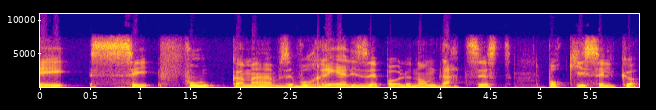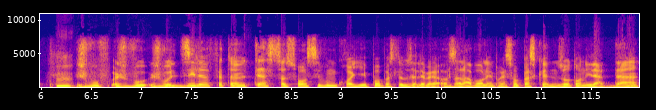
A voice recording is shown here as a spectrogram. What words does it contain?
Et c'est fou comment vous, vous réalisez pas le nombre d'artistes pour qui c'est le cas. Mm. Je, vous, je, vous, je vous le dis, là, faites un test ce soir si vous me croyez pas, parce que là, vous allez, vous allez avoir l'impression, parce que nous autres, on est là-dedans,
